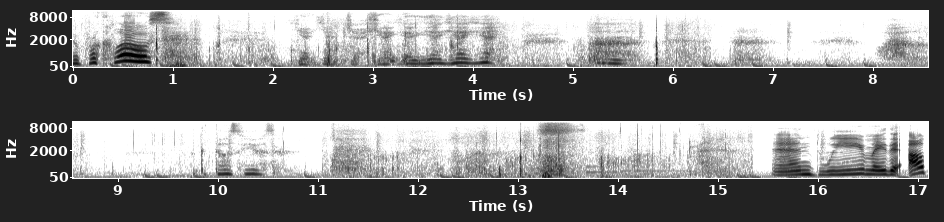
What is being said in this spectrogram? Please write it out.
super close. Yeah, yeah, yeah, yeah, yeah, yeah, yeah, yeah. Wow. Look at those views. And we made it up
